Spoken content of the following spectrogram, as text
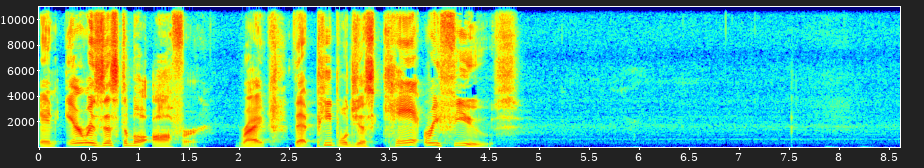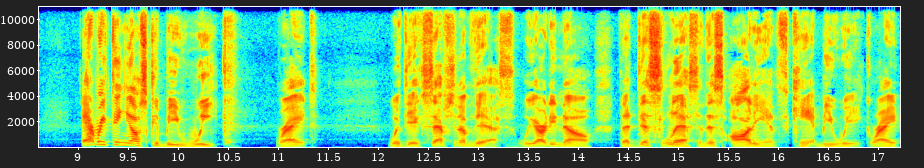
an irresistible offer, right, that people just can't refuse, everything else could be weak, right? With the exception of this, we already know that this list and this audience can't be weak, right?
